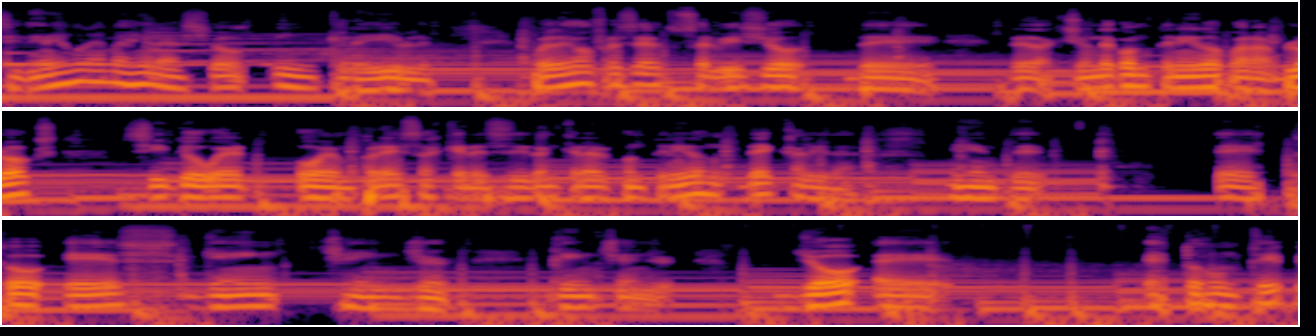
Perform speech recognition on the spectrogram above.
si tienes una imaginación increíble, puedes ofrecer tu servicio de redacción de contenido para blogs, sitio web o empresas que necesitan crear contenido de calidad. Mi gente, esto es game changer. Game changer. Yo, eh, esto es un tip.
